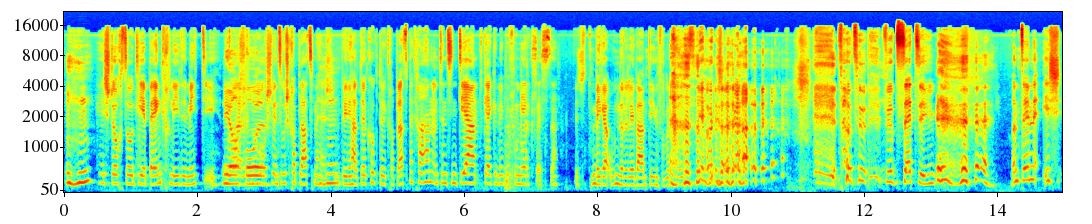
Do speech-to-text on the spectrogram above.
Mhm. hast du doch so die Bänkchen in der Mitte. Ja, voll. hockst, wenn du sonst keinen Platz mehr hast. Dann bin ich halt dort geguckt, weil ich keinen Platz mehr hatte. Und dann sind die gegenüber von mir gesessen. Das ist eine mega unrelevante Information. so zu, für das Setting. Und dann ist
